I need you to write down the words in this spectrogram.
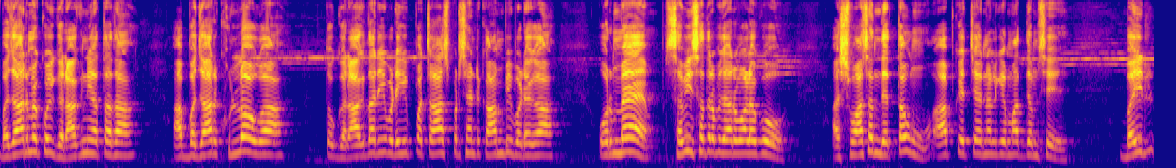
बाज़ार में कोई ग्राहक नहीं आता था। अब बाज़ार खुला होगा तो ग्राहकदारी बढ़ेगी, पचास परसेंट काम भी बढ़ेगा। और मैं सभी सदर बाज़ार वालों को आश्वासन देता हूँ आपके चैनल के माध्यम से, भाई,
